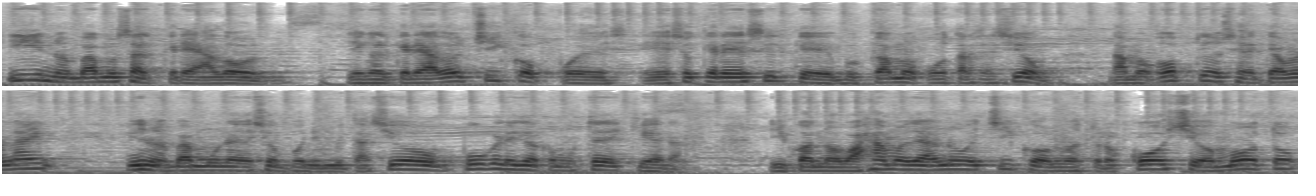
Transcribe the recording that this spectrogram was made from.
y nos vamos al creador. Y en el creador, chicos, pues eso quiere decir que buscamos otra sesión. Damos Options, GTA Online y nos vamos a una sesión por invitación pública, como ustedes quieran. Y cuando bajamos de la nube, chicos, nuestro coche o moto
